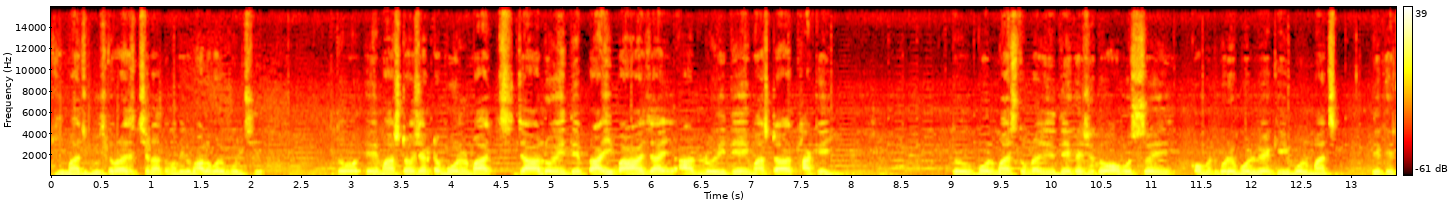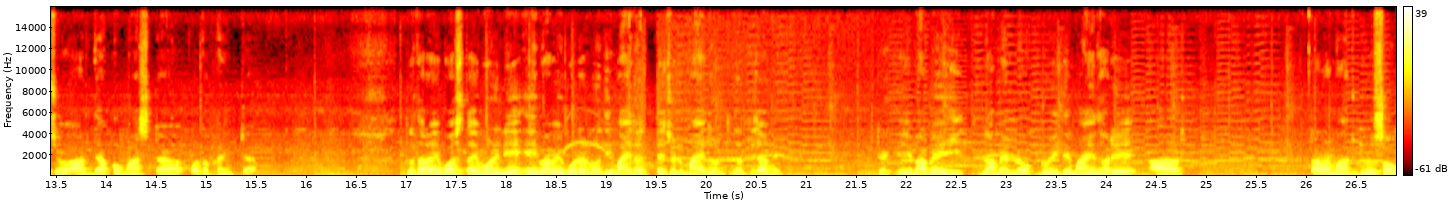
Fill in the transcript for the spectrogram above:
কি মাছ বুঝতে পারা যাচ্ছে না তোমাদেরকে ভালো করে বলছি। তো এই মাছটা হচ্ছে একটা বোল মাছ, যা লোহিতে প্রায়ই পাওয়া যায় আর লোহিতে এই মাছটা থাকেই। তো বোল মাছ তোমরা যদি দেখেছ তো অবশ্যই কমেন্ট করে বলবে কি বোল মাছ দেখেছ আর দেখো মাছটা কত খানিকটা তো তারা এই বস্তায় ভরে নিয়ে এইভাবে গোটা নদী মাছ ধরতে চলে, মাছ ধরতে ধরতে যাবে। তো এইভাবেই গ্রামের লোক নদীতে মাছ ধরে আর তারা মাছগুলো সব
